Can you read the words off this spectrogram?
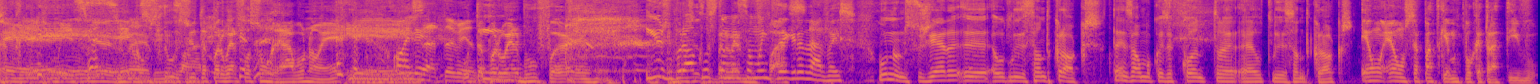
É, é, é como se, o Tupperware fosse um rabo, não é? É- Olha, o Exatamente. Tupperware bufa. E os brócolos também são muito desagradáveis. O Nuno sugere eh, a utilização de crocs. Tens alguma coisa contra a utilização de crocs? É um, é um sapato que é muito pouco atrativo.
